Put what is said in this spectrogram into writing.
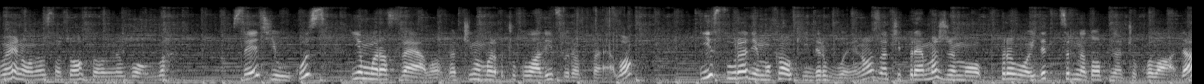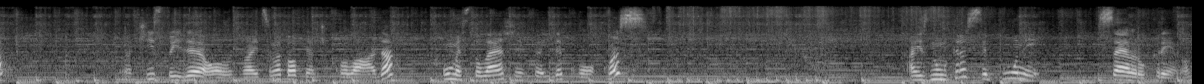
Bueno, odnosno čokoladna bomba. Sljedeći ukus imamo Raffaello, znači imamo čokoladicu Raffaello. Isto uradimo kao Kinder Bueno, znači premažemo, prvo ide crna topljena čokolada, znači isto ide ovaj, crna topljena čokolada, umesto lešnika ide kokos, a iznutra se puni severo kremom.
